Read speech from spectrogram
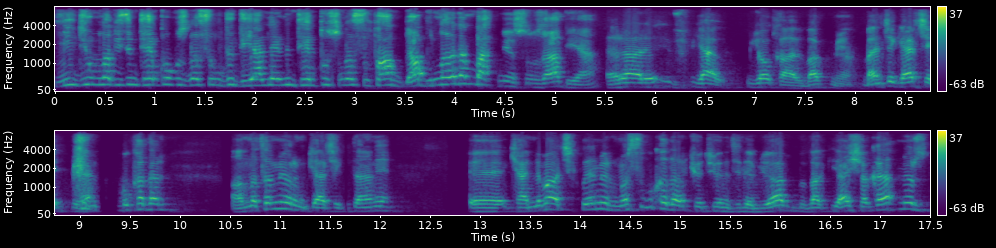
Medium'la bizim tempomuz nasıldı? Diğerlerinin temposu nasıl falan? Ya bunlara da mı bakmıyorsunuz abi ya? Ferrari ya yok abi bakmıyor. Bence gerçekten bu kadar anlatamıyorum gerçekten hani e, kendime açıklayamıyorum. Nasıl bu kadar kötü yönetilebiliyor abi? Bak ya şaka yapmıyoruz.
